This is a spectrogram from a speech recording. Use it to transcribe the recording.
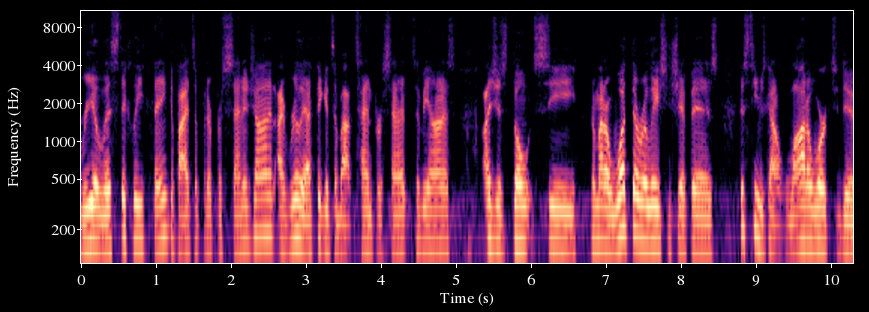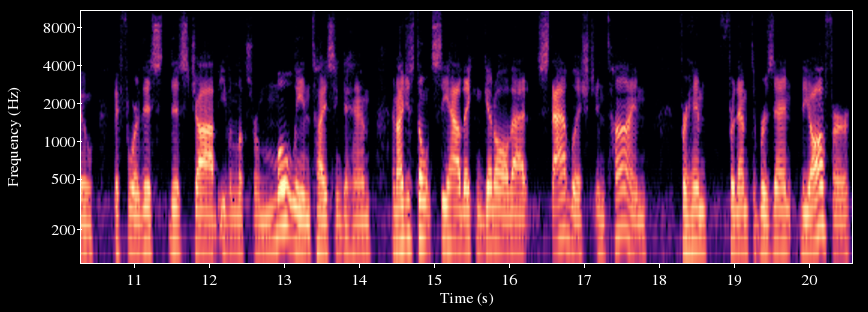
realistically think if I had to put a percentage on it, I really I think it's about 10% to be honest. I just don't see no matter what their relationship is, this team's got a lot of work to do before this this job even looks remotely enticing to him and I just don't see how they can get all that established in time for him for them to present the offer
